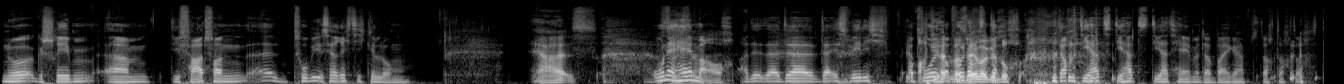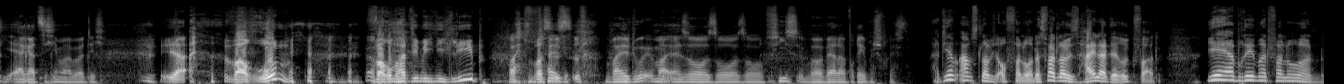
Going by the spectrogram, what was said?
nur geschrieben, ähm, die Fahrt von äh, Tobi ist ja richtig gelungen. Ja, es. Ohne Helme auch. Also, da, da, da ist wenig. Obwohl, Ach, die obwohl selber doch, genug. Doch, die hat, die hat, die hat Helme dabei gehabt. Doch, doch, doch. Die ärgert sich immer über dich. Ja, warum? warum hat die mich nicht lieb? Weil, Was weil, ist? weil du immer so, so, so fies über Werder Bremen sprichst. Die haben abends, glaube ich, auch verloren. Das war, glaube ich, das Highlight der Rückfahrt. Yeah, Bremen hat verloren.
